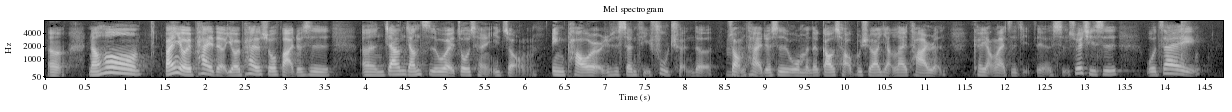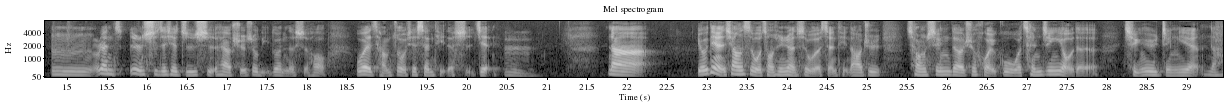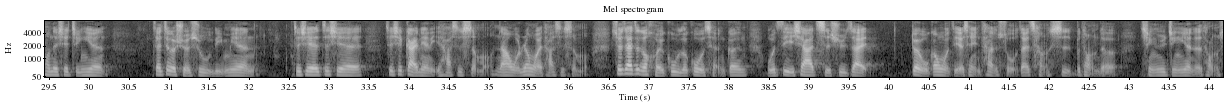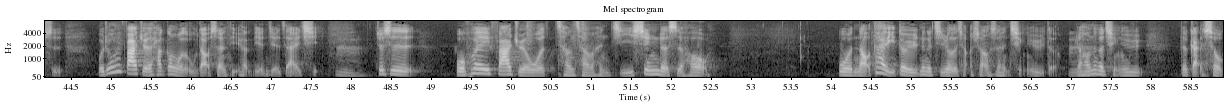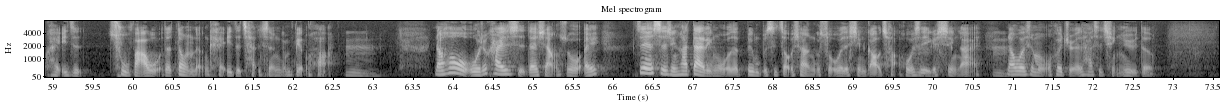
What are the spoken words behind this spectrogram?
嗯然后反正有一派的有一派的说法就是，嗯，将将自慰做成一种 empower，就是身体赋权的状态，就是我们的高潮不需要仰赖他人，可以仰赖自己这件事。所以其实我在嗯认认识这些知识还有学术理论的时候，我也常做一些身体的实践。嗯，那有点像是我重新认识我的身体，然后去重新的去回顾我曾经有的情欲经验，然后那些经验在这个学术里面，这些这些这些概念里它是什么？那我认为它是什么？所以在这个回顾的过程，跟我自己现在持续在对我跟我自己的身体探索，在尝试不同的情欲经验的同时，我就会发觉它跟我的舞蹈身体很连接在一起。嗯，就是我会发觉我常常很即兴的时候。我脑袋里对于那个肌肉的想象是很情欲的，然后那个情欲的感受可以一直触发我的动能，可以一直产生跟变化。嗯，然后我就开始在想说，哎、这件事情它带领我的并不是走向一个所谓的性高潮或是一个性爱，那为什么我会觉得它是情欲的？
